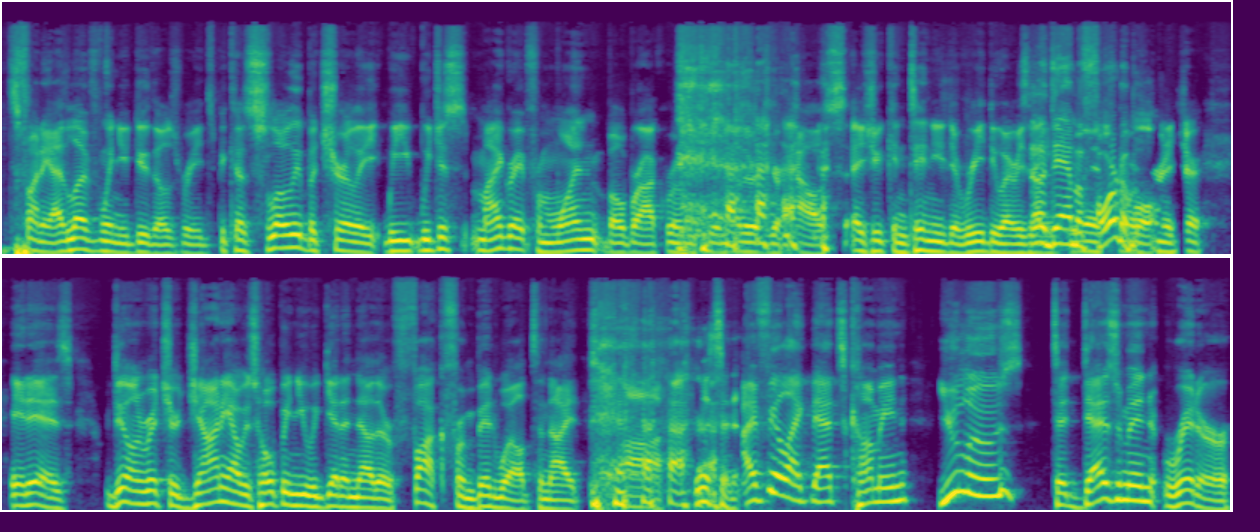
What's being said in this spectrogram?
It's funny. I love when you do those reads because slowly but surely we we just migrate from one Bo Brack room to another of your house as you continue to redo everything. So damn affordable. Furniture. It is. Dylan Richard, Johnny, I was hoping you would get another fuck from Bidwill tonight. Uh, listen, I feel like that's coming. You lose to Desmond Ridder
